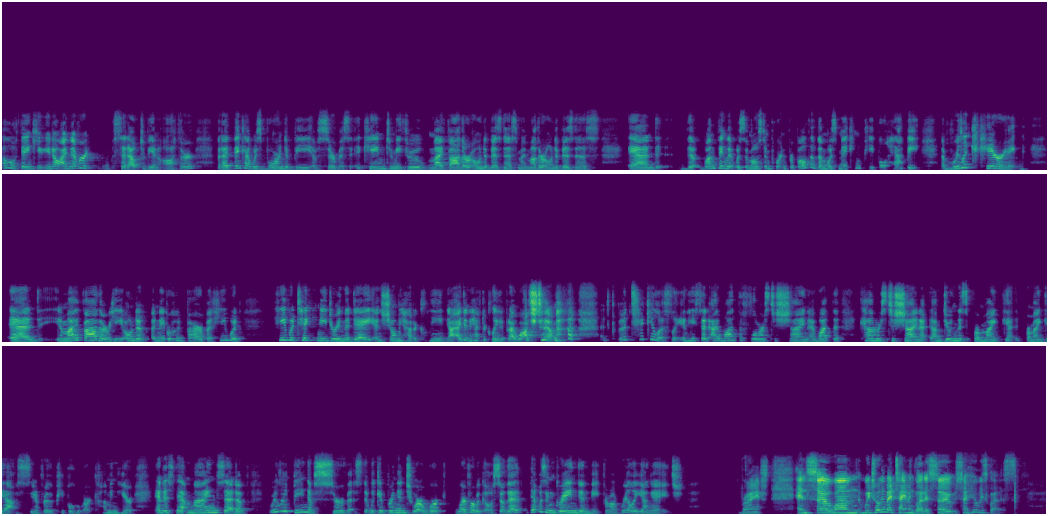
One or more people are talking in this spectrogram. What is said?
Oh, thank you. You know, I never set out to be an author, but I think I was born to be of service. It came to me through my father owned a business, my mother owned a business, and the one thing that was the most important for both of them was making people happy, of really caring. And you know, my father, he owned a, a neighborhood bar, but he would he would take me during the day and show me how to clean. I didn't have to clean it, but I watched him meticulously. And he said, "I want the floors to shine. I want the counters to shine. I, am doing this for my for my guests, you know, for the people who are coming here." And it's that mindset of really being of service that we could bring into our work wherever we go. So that that was ingrained in me from a really young age. Right. And so um, we're talking about taming Gladys. So so who is Gladys?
